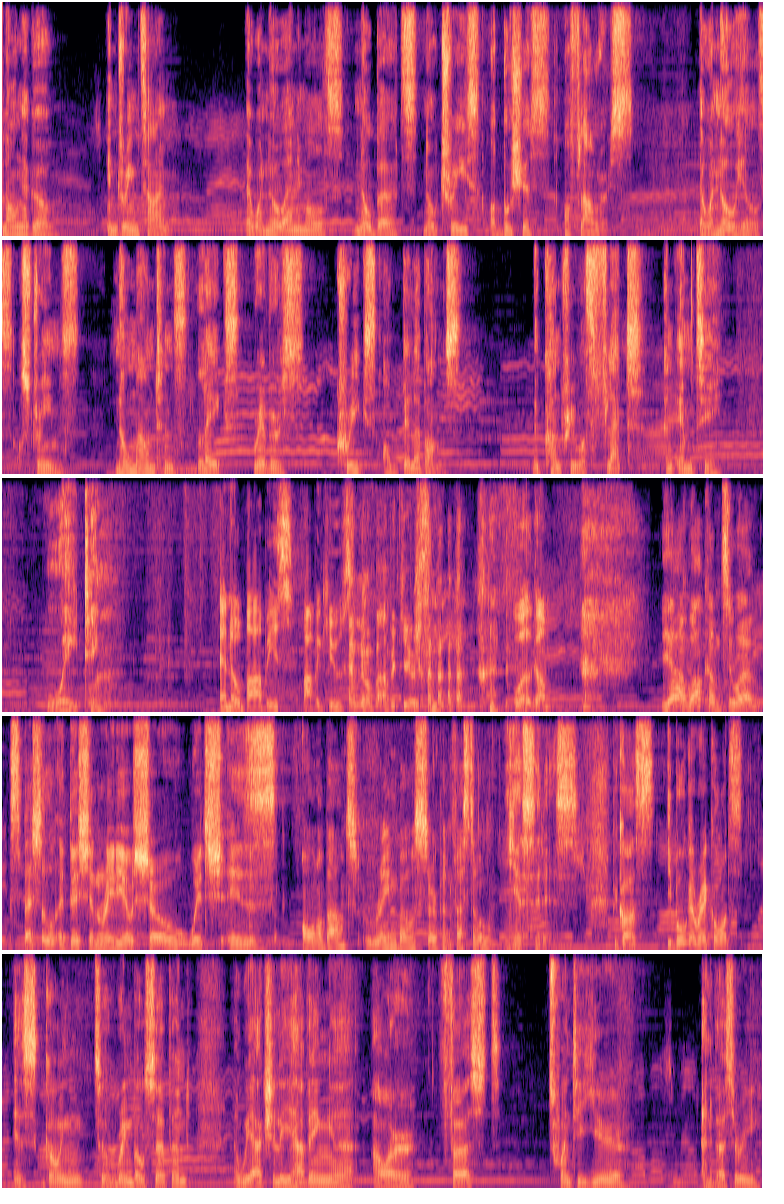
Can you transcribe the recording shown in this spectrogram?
Long ago, in dreamtime, there were no animals, no birds, no trees or bushes or flowers. There were no hills or streams, no mountains, lakes, rivers, creeks or billabongs. The country was flat and empty, waiting. And no Barbies, barbecues. And no barbecues. Welcome. Yeah, welcome to a special edition radio show, which is all about Rainbow Serpent Festival. yes, it is. Because Iboga Records is going to Rainbow Serpent, and we're actually having uh, our first 20 year anniversary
